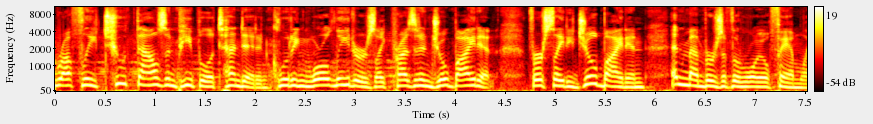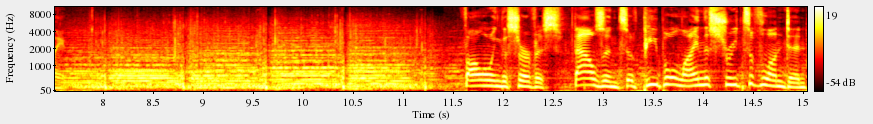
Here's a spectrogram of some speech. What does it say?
Roughly 2,000 people attended, including world leaders like President Joe Biden, First Lady Jill Biden, and members of the royal family. Following the service, thousands of people lined the streets of London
